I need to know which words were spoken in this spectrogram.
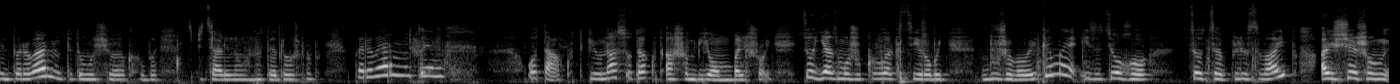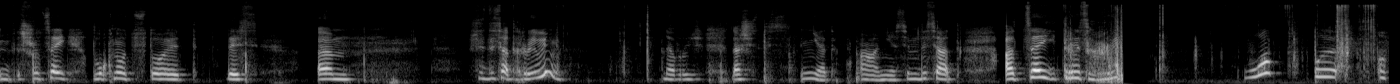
Він перевернутий, тому що как би, спеціально воно те должно бути перевернутим. Отак от. І у нас отак от аж об'єм большой. Це я зможу колекції робити дуже великими, і за цього це, це плюс вайп. А ще що, що цей блокнот стоїть десь ем, 60 гривень. Да, вроді, да, 60, нет, а, ні, 70. А цей 30 гривень. Оп, оп.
